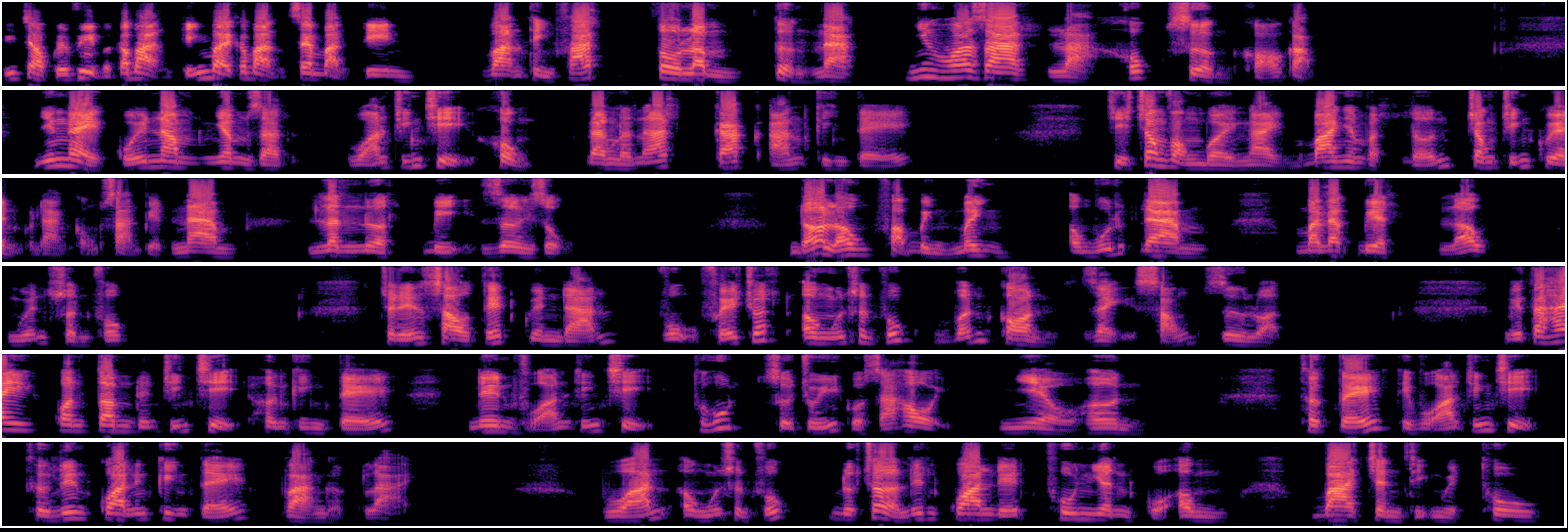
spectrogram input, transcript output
Kính chào quý vị và các bạn, kính mời các bạn xem bản tin Vạn Thịnh Phát, Tô Lâm tưởng nạc nhưng hóa ra là khúc xương khó gặp. Những ngày cuối năm nhâm dần, vụ án chính trị khủng đang lấn át các án kinh tế. Chỉ trong vòng 10 ngày, ba nhân vật lớn trong chính quyền của Đảng Cộng sản Việt Nam lần lượt bị rơi rụng. Đó là ông Phạm Bình Minh, ông Vũ Đức Đam, mà đặc biệt là ông Nguyễn Xuân Phúc. Cho đến sau Tết Nguyên đán, vụ phế chuất ông Nguyễn Xuân Phúc vẫn còn dậy sóng dư luận. Người ta hay quan tâm đến chính trị hơn kinh tế nên vụ án chính trị thu hút sự chú ý của xã hội nhiều hơn. Thực tế thì vụ án chính trị thường liên quan đến kinh tế và ngược lại. Vụ án ông Nguyễn Xuân Phúc được cho là liên quan đến phu nhân của ông, bà Trần Thị Nguyệt Thu.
